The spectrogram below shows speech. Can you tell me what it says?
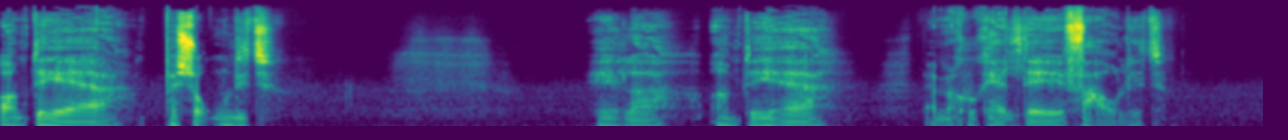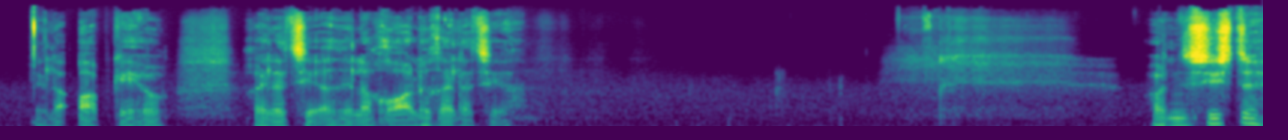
om det er personligt, eller om det er, hvad man kunne kalde det, fagligt eller opgave-relateret, eller rolle-relateret. Og den sidste,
